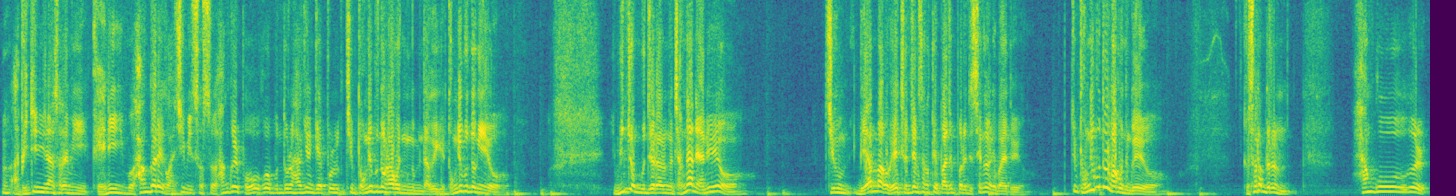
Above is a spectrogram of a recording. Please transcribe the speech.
아비딘이라는 사람이 괜히 뭐 한글에 관심이 있어서 한글 보고 운동을 하기는 게 지금 독립운동을 하고 있는 겁니다. 그게 독립운동이에요. 민족 문제라는 건 장난이 아니에요. 지금 미얀마가 왜 전쟁 상태에 빠져버렸는지 생각해 봐야 돼요. 지금 독립운동을 하고 있는 거예요. 그 사람들은 한국을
